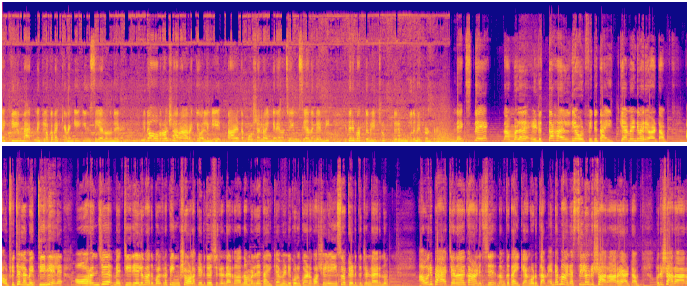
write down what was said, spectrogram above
നെക്കിലും ബാക്ക് നെക്കിലും ഒക്കെ വെക്കണമെങ്കിൽ യൂസ് ചെയ്യാലോ എന്ന് കരുതി. ഇത് ഓവറോൾ ഷറാറയ്ക്കോ അല്ലെങ്കിൽ താഴത്തെ പോർഷനിലോ എങ്ങനെയാന്ന് വെച്ചാൽ യൂസ് ചെയ്യാന്ന് കരുതി. ഇതൊരു പത്ത് മീറ്ററും ഇതൊരു മൂന്ന് മീറ്ററും എടുത്തിട്ടുണ്ട്. നെക്സ്റ്റ് ഡേ നമ്മൾ എടുത്ത ഹൽദി ഔട്ട്ഫിറ്റ് തയ്ക്കാൻ വേണ്ടി വരുവാട്ടോ ഔട്ട്ഫിറ്റ് അല്ല മെറ്റീരിയൽ ഓറഞ്ച് മെറ്റീരിയലും അതുപോലെ തന്നെ പിങ്ക് ഷോളൊക്കെ എടുത്ത് വെച്ചിട്ടുണ്ടായിരുന്നു. അത് നമ്മളിത് തയ്ക്കാൻ വേണ്ടി കൊടുക്കുകയാണ് കുറച്ച് ലേസും ഒക്കെ എടുത്തിട്ടുണ്ടായിരുന്നു. ആ ഒരു പാറ്റേൺ കാണിച്ച് നമുക്ക് തയ്ക്കാൻ കൊടുക്കാം. എന്റെ മനസ്സിൽ ഒരു ഷറാറ ആട്ടോ ഒരു ഷറാറ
